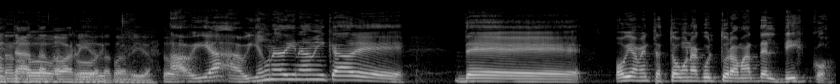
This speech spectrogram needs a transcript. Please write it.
están está- está todo arriba, está todo arriba. todo. Había, había una dinámica de, de. Obviamente, esto es una cultura más del disco.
